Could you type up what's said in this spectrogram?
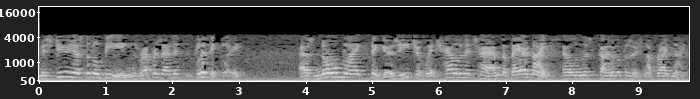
mysterious little beings represented glyphically as gnome like figures, each of which held in its hand a bare knife, held in this kind of a position, upright knife.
